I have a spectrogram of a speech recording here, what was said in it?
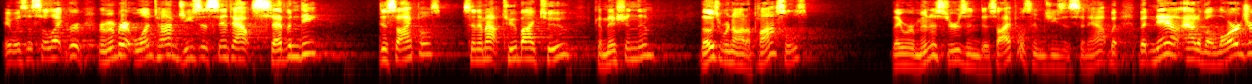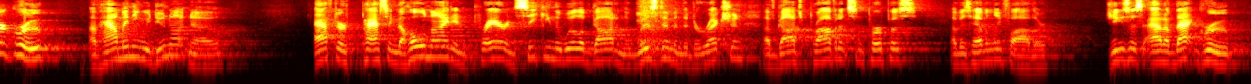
It was a select group. Remember, at one time, Jesus sent out 70 disciples, sent them out two by two, commissioned them. Those were not apostles. They were ministers and disciples whom Jesus sent out. But, but now, out of a larger group of how many we do not know, After passing the whole night in prayer and seeking the will of God and the wisdom and the direction of God's providence and purpose of his heavenly Father, Jesus out of that group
